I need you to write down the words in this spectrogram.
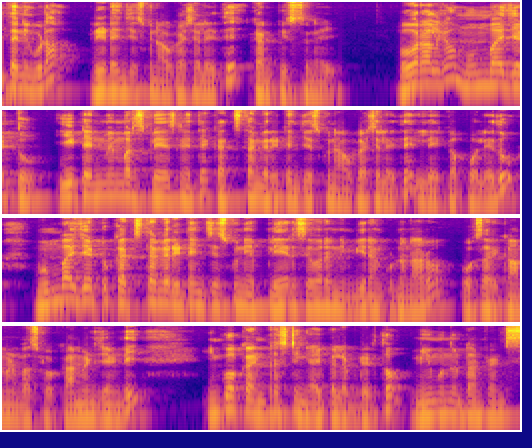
ఇతని కూడా రిటర్న్ చేసుకునే అవకాశాలు అయితే కనిపిస్తున్నాయి. ఓవరాల్గా ముంబై జట్టు ఈ టెన్ మెంబర్స్ ప్లేయర్స్ని అయితే ఖచ్చితంగా రిటర్న్ చేసుకునే అవకాశాలు అయితే లేకపోలేదు. ముంబై జట్టు ఖచ్చితంగా రిటర్న్ చేసుకునే ప్లేయర్స్ ఎవరని మీరు అనుకుంటున్నారో ఒకసారి కామెంట్ బాక్స్లో కామెంట్ చేయండి. ఇంకొక ఇంట్రెస్టింగ్ ఐపీఎల్ అప్డేట్తో మీ ముందుంటాను ఫ్రెండ్స్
